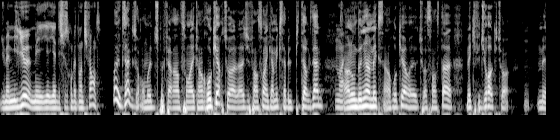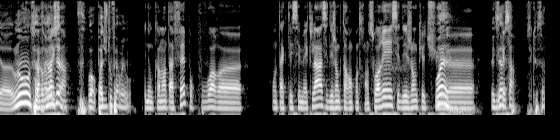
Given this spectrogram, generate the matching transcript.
du même milieu, mais il y, a- il y a des choses complètement différentes. Ouais, exact. Genre, en mode, je peux faire un son avec un rocker, tu vois. Là, j'ai fait un son avec un mec qui s'appelle Peter Xan. Ouais. C'est un londonien, le mec, c'est un rocker, euh, tu vois, sur Insta. Le mec, il fait du rock, tu vois. Mm. Mais non, ça veut rien dire. pas du tout fermé, moi. Et donc comment t'as fait pour pouvoir euh, contacter ces mecs-là? C'est des gens que t'as rencontrés en soirée, c'est des gens que tu. Ouais. euh, c'est Exact. que ça. C'est que ça.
